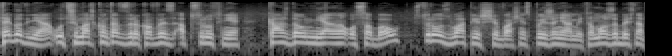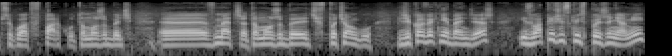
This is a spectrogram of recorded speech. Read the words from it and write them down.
Tego dnia utrzymasz kontakt wzrokowy z absolutnie każdą mijaną osobą, z którą złapiesz się właśnie spojrzeniami. To może być na przykład w parku, to może być e, w metrze, to może być w pociągu, gdziekolwiek nie będziesz i złapiesz się z kimś spojrzeniami,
